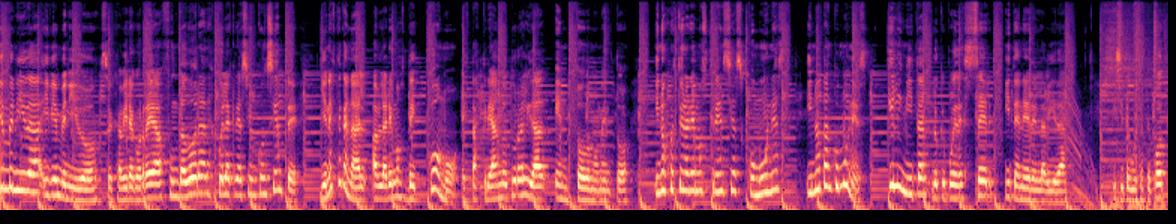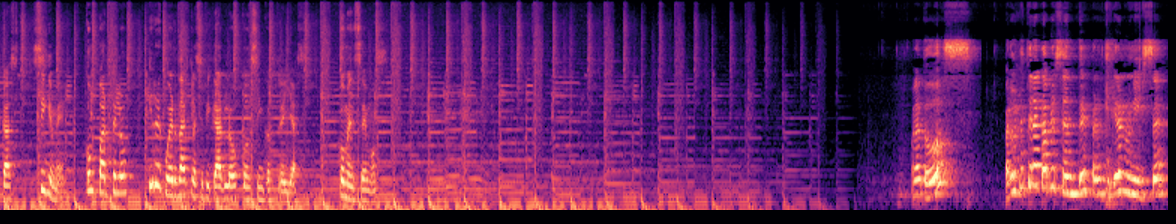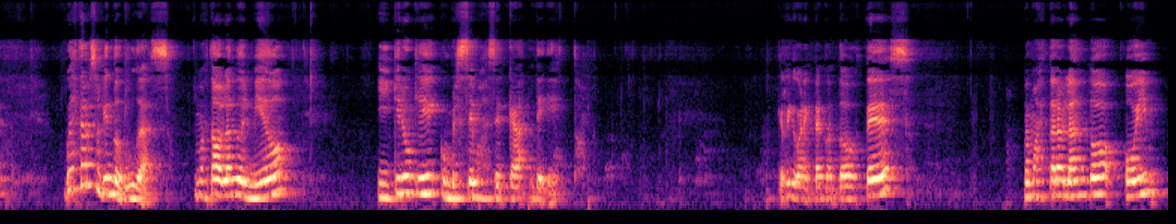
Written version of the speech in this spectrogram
Bienvenida y bienvenido. Soy Javiera Correa, fundadora de Escuela Creación Consciente, y en este canal hablaremos de cómo estás creando tu realidad en todo momento. Y nos cuestionaremos creencias comunes y no tan comunes que limitan lo que puedes ser y tener en la vida. Y si te gusta este podcast, sígueme, compártelo y recuerda clasificarlo con 5 estrellas. Comencemos. Hola a todos. Para los que estén acá presentes, para los que quieran unirse, voy a estar resolviendo dudas. Hemos estado hablando del miedo y quiero que conversemos acerca de esto. Qué rico conectar con todos ustedes. Vamos a estar hablando hoy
